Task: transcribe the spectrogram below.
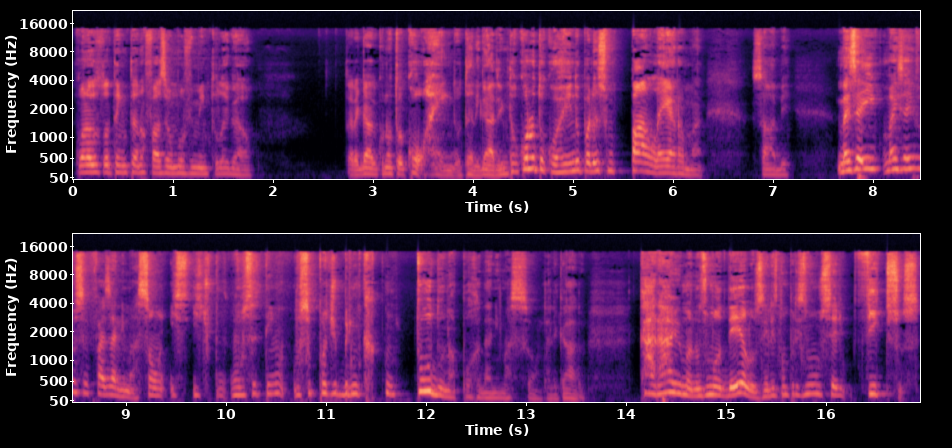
quando eu tô tentando fazer um movimento legal. Tá ligado? Quando eu tô correndo, tá ligado? Então quando eu tô correndo, parece um palerma, sabe? Mas aí, mas aí você faz a animação e, e, tipo, você tem. Você pode brincar com tudo na porra da animação, tá ligado? Caralho, mano, os modelos, eles não precisam ser fixos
